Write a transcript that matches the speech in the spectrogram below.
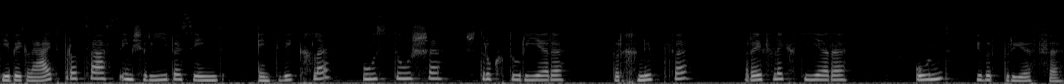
Die Begleitprozesse im Schreiben sind entwickeln, austauschen, strukturieren, verknüpfen, reflektieren und überprüfen.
